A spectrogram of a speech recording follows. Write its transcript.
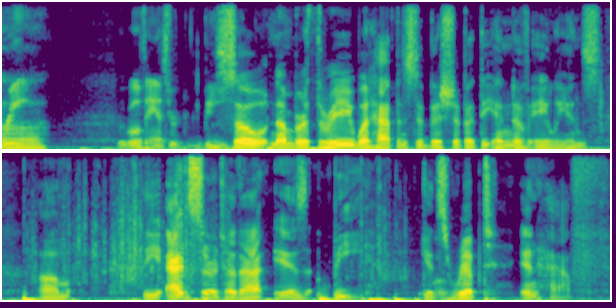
three. We both answered B. So number three, what happens to Bishop at the end of Aliens? Um, the answer to that is B. Gets ripped in half.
